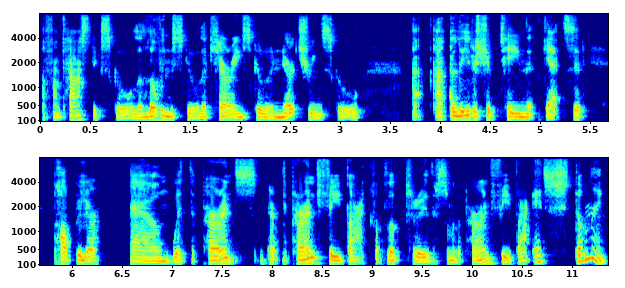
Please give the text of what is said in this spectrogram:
a fantastic school, a loving school, a caring school, a nurturing school, a, a leadership team that gets it, popular um, with the parents. The parent feedback, I've looked through some of the parent feedback, it's stunning.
